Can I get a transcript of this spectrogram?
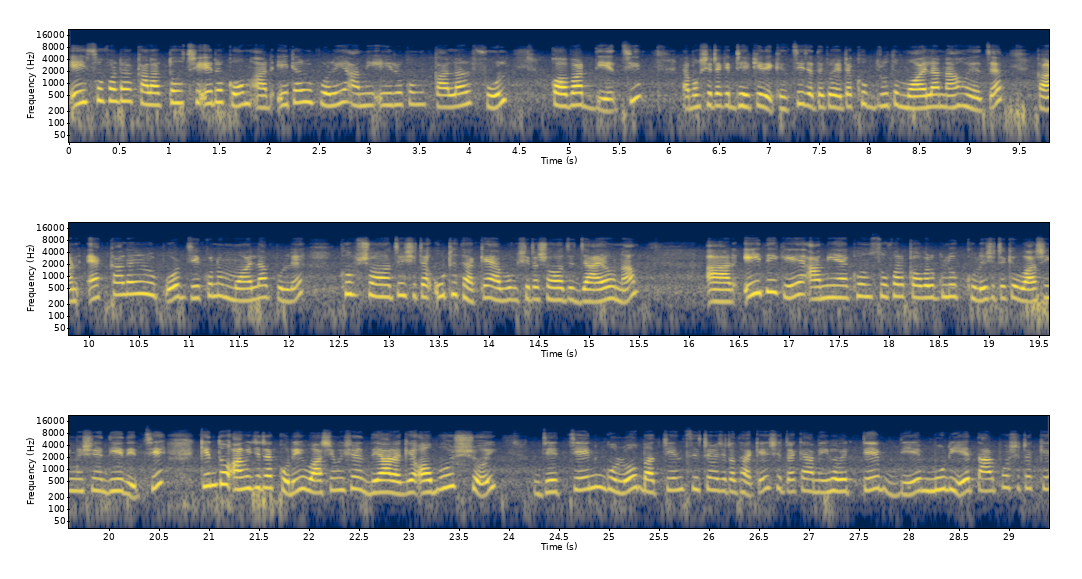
এই সোফাটার কালারটা হচ্ছে এরকম আর এটার উপরে আমি এইরকম কালারফুল কভার দিয়েছি এবং সেটাকে ঢেকে রেখেছি যাতে করে এটা খুব দ্রুত ময়লা না হয়ে যায়। কারণ এক কালারের উপর যে কোনো ময়লা পড়লে খুব সহজে সেটা উঠে থাকে এবং সেটা সহজে যায়ও না। আর এই দিকে আমি এখন সোফার কভারগুলো খুলে সেটাকে ওয়াশিং মেশিনে দিয়ে দিচ্ছি। কিন্তু আমি যেটা করি ওয়াশিং মেশিনে দেওয়ার আগে অবশ্যই যে চেনগুলো বা চেন সিস্টেমে যেটা থাকে, সেটাকে আমি এইভাবে টেপ দিয়ে মুড়িয়ে তারপর সেটাকে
